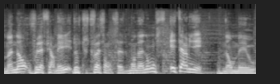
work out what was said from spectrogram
maintenant, vous la fermez. De toute façon, cette bande-annonce est terminée. Non mais où?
